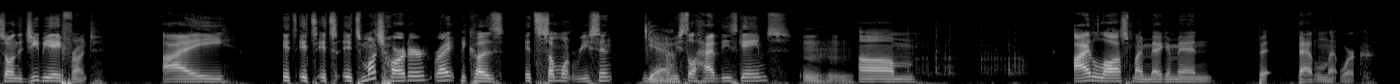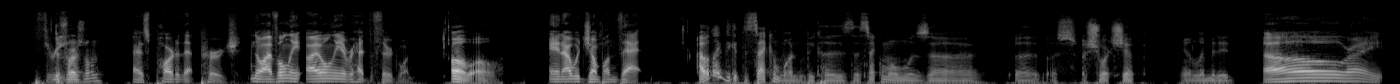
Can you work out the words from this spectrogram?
So on the GBA front, I it's it's it's it's much harder, right? Because it's somewhat recent, Yeah. and we still have these games. mm-hmm. Um. I lost my Mega Man B- Battle Network three The first one? as part of that purge. No, I've only I only ever had the third one, Oh, oh. and I would jump on that. I would like to get the second one because the second one was uh, a, a short ship, you know, limited. Oh right.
